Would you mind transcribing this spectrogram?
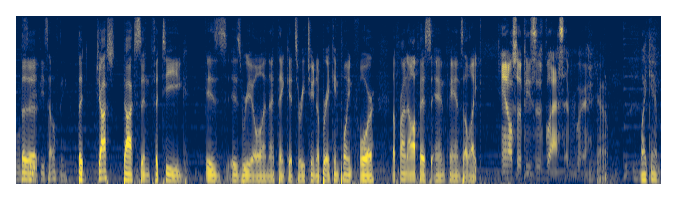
we'll The- see uh, if he's healthy. The Josh Doctson fatigue is is real, and I think it's reaching a breaking point for the front office and fans alike. And also pieces of glass everywhere. Yeah, like him.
